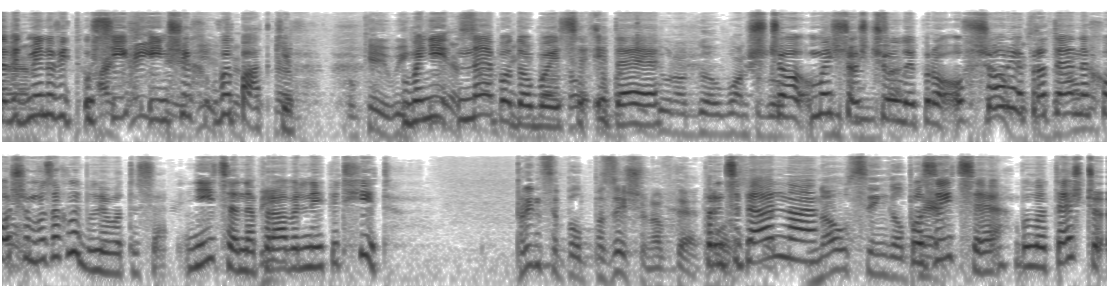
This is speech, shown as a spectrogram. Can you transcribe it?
на відміну від усіх інших випадків. Мені не подобається ідея, що ми щось чули про офшори, проте не хочемо заглиблюватися. Ні, це неправильний підхід. Принципіальна позиція було те, що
